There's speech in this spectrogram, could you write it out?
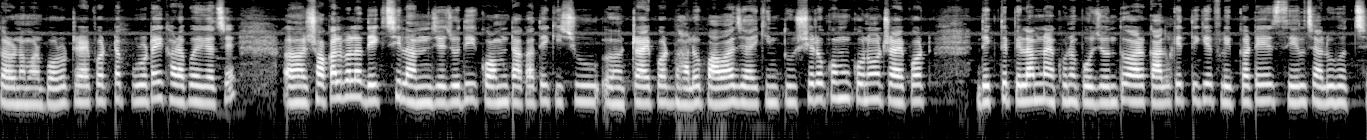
কারণ আমার বড় ট্রাইপডটা পুরোটাই খারাপ হয়ে গেছে। সকালবেলা দেখছিলাম যে যদি কম টাকাতে কিছু ট্রাইপড ভালো পাওয়া যায়, কিন্তু সেরকম কোনো ট্রাইপড দেখতে পেলাম না এখনও পর্যন্ত। আর কালকের থেকে ফ্লিপকার্টে সেল চালু হচ্ছে।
